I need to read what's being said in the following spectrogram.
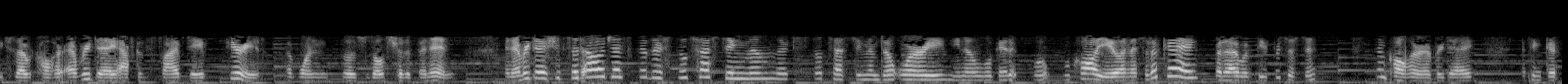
because I would call her every day after the five day period of when those results should have been in. And every day she said, "Oh, Jessica, they're still testing them. They're still testing them. Don't worry. You know, we'll get it. We'll, we'll call you." And I said, "Okay," but I would be persistent and call her every day. I think at,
